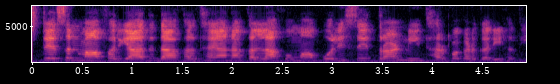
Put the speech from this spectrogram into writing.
સ્ટેશનમાં ફરિયાદ દાખલ થયાના કલાકોમાં પોલીસે ત્રણની ધરપકડ કરી હતી.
